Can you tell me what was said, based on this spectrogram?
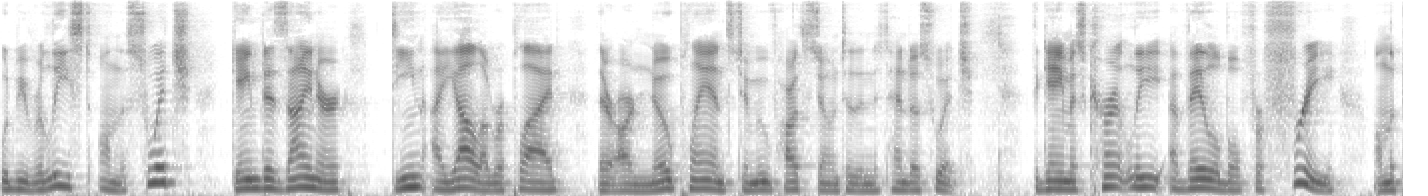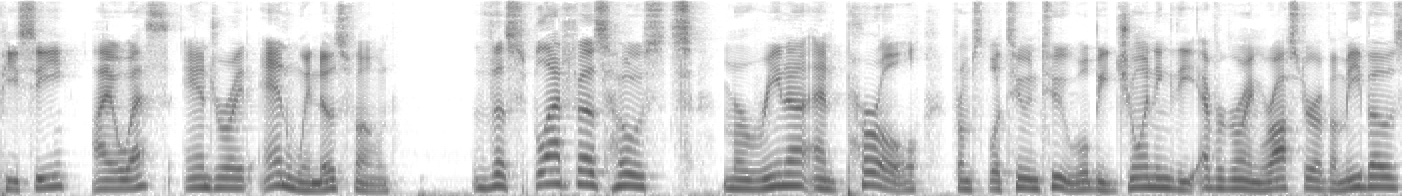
would be released on the Switch, game designer Dean Ayala replied, There are no plans to move Hearthstone to the Nintendo Switch. The game is currently available for free on the PC, iOS, Android, and Windows Phone. The Splatfest hosts Marina and Pearl from Splatoon 2 will be joining the ever growing roster of amiibos.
